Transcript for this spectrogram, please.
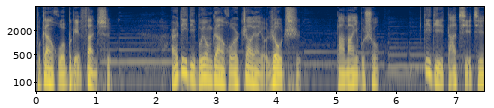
不干活不给饭吃，而弟弟不用干活照样有肉吃，爸妈也不说。弟弟打姐姐，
